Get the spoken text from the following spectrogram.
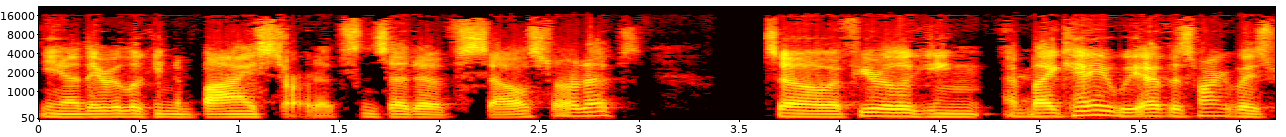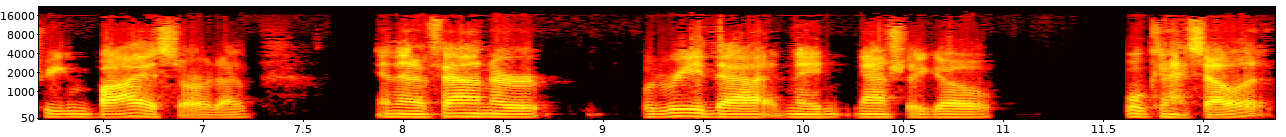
you know, they were looking to buy startups instead of sell startups. So if you're looking, I'm like, hey, we have this marketplace where you can buy a startup. And then a founder would read that and they naturally go, well, can I sell it?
